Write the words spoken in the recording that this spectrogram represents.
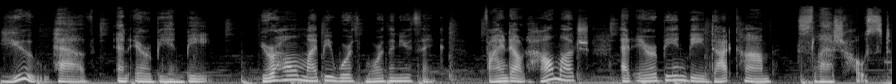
you have an Airbnb. Your home might be worth more than you think. Find out how much at airbnb.com/slash host.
